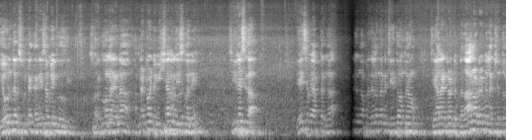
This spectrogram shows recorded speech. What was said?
దేవుడు తెలుసుకుంటే కనీసం మీకు స్వర్గంలో అన్నటువంటి విషయాన్ని తీసుకొని సీరియస్గా దేశవ్యాప్తంగా ప్రజలందరినీ చైతవంతం చేయాలనేటువంటి ప్రధానమైనటువంటి లక్ష్యంతో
